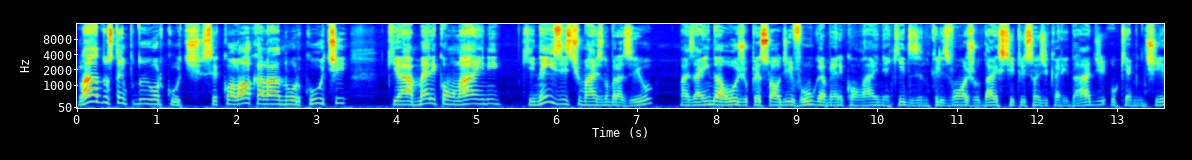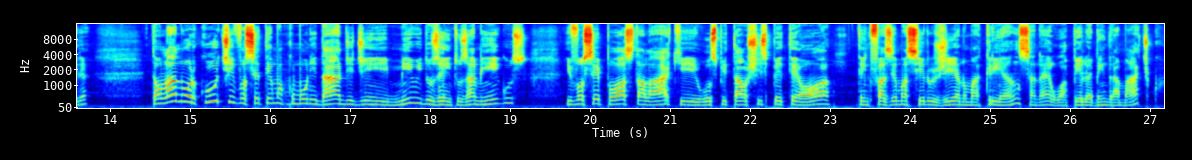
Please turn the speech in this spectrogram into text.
lá dos tempos do Orkut. Você coloca lá no Orkut que a América Online, que nem existe mais no Brasil, mas ainda hoje o pessoal divulga América Online aqui dizendo que eles vão ajudar instituições de caridade, o que é mentira. Então lá no Orkut você tem uma comunidade de 1.200 amigos e você posta lá que o hospital XPTO tem que fazer uma cirurgia numa criança, né? O apelo é bem dramático.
